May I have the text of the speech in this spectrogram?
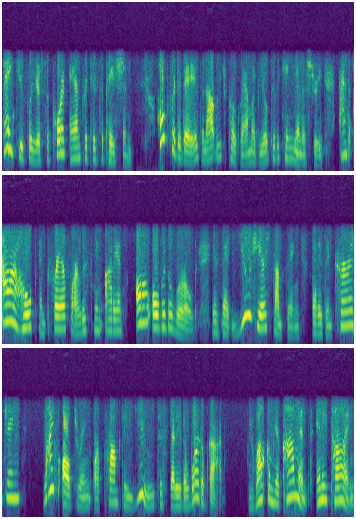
thank you for your support and participation. Hope for Today is an outreach program of Yield to the King Ministry, and our hope and prayer for our listening audience all over the world is that you hear something that is encouraging, life altering, or prompting you to study the Word of God. We welcome your comments anytime,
